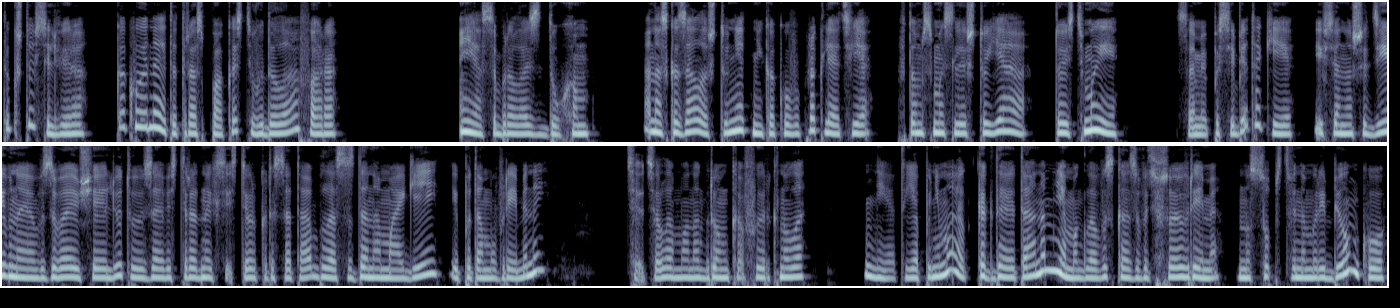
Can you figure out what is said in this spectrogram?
Так что, Сильвира, Какую на этот раз пакость выдала Афара? Я собралась с духом. Она сказала, что нет никакого проклятия. В том смысле, что я, то есть мы, сами по себе такие, и вся наша дивная, вызывающая лютую зависть родных сестер красота была создана магией и потому временной? Тетя Ламона громко фыркнула. Нет, я понимаю, когда это она мне могла высказывать в свое время, но собственному ребенку.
